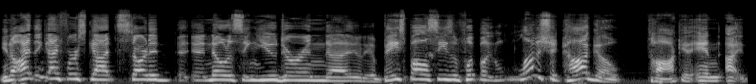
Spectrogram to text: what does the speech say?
you know, I think I first got started uh, uh, noticing you during uh, baseball season, football, a lot of Chicago talk, and I,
